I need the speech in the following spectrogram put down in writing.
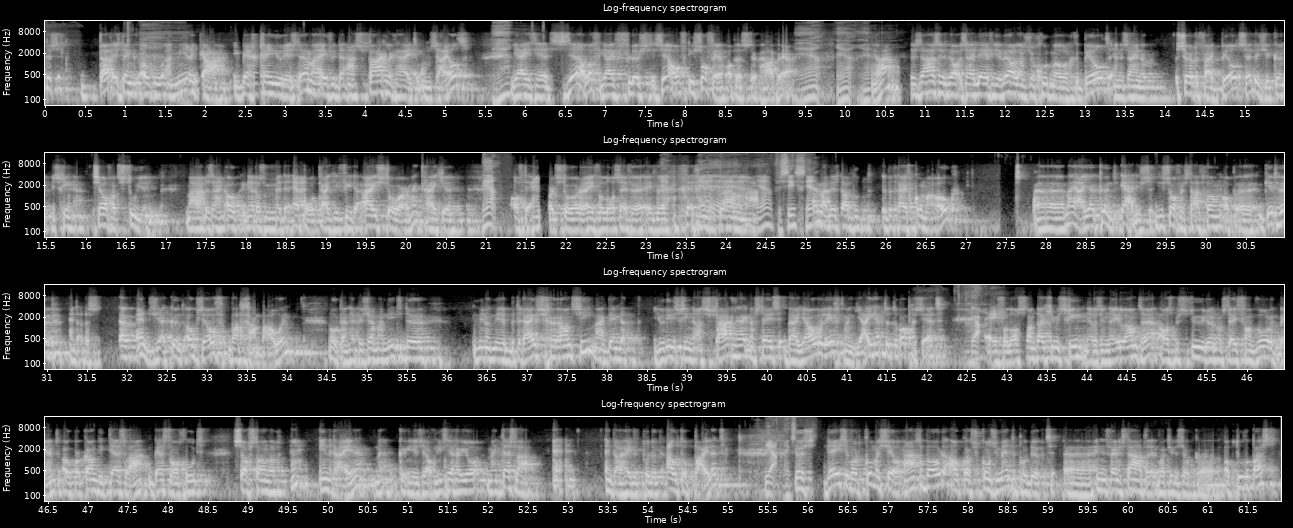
Dus dat is denk ik ook hoe Amerika, ik ben geen jurist, hè, maar even de aansprakelijkheid omzeilt. Ja. Jij zet zelf, jij flusht zelf die software op dat stuk hardware. Ja, ja, ja. ja? Dus daar zit wel, zij leveren je wel een zo goed mogelijke beeld. En er zijn ook certified builds, hè, dus je kunt misschien zelf wat stoeien. Maar er zijn ook, net als met de Apple, krijg je via de iStore, hè, krijg je, ja. of de Android Store, even los, even, even geen reclame maken. Ja, precies. Ja. maar dus dat doet het bedrijf Comma ook. Uh, maar ja, jij kunt, ja die, die software staat gewoon op uh, GitHub. En, dat is, uh, en dus jij kunt ook zelf wat gaan bouwen. Nou, dan heb je zeg maar niet de min of meer bedrijfsgarantie. Maar ik denk dat juridisch gezien de aansprakelijkheid nog steeds bij jou ligt. Want jij hebt het erop gezet. Ja. Even los van dat je misschien, net als in Nederland, hè, als bestuurder nog steeds verantwoordelijk bent. Ook al kan die Tesla best wel goed zelfstandig hè, inrijden. Hè, kun je jezelf niet zeggen, joh, mijn Tesla en daar heet het product Autopilot. Ja, exact. Dus deze wordt commercieel aangeboden, ook als consumentenproduct. Uh, in de Verenigde Staten wordt hij dus ook, uh, ook toegepast.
